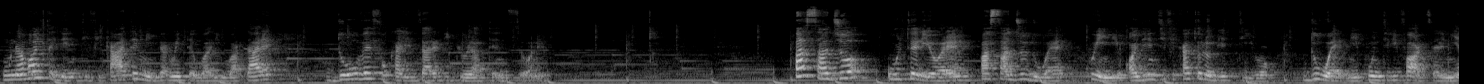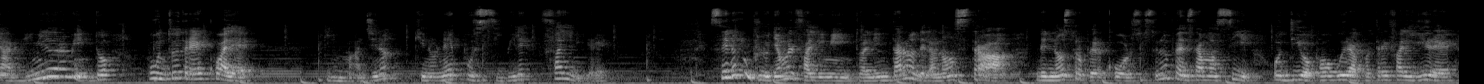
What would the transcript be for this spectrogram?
Una volta identificate mi permette di guardare dove focalizzare di più l'attenzione. Passaggio ulteriore, passaggio 2, quindi ho identificato l'obiettivo, 2 i miei punti di forza e le mie aree di miglioramento, punto 3 qual è? Immagina che non è possibile fallire. Se noi includiamo il fallimento all'interno del nostro percorso, se noi pensiamo sì, oddio, ho paura, potrei fallire,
